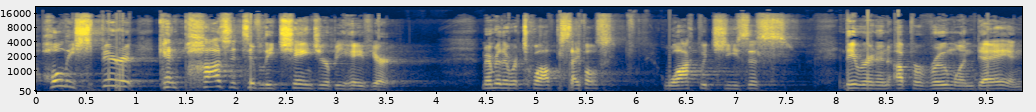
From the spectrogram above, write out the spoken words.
Holy Spirit can positively change your behavior. Remember, there were 12 disciples, walked with Jesus. They were in an upper room one day, and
